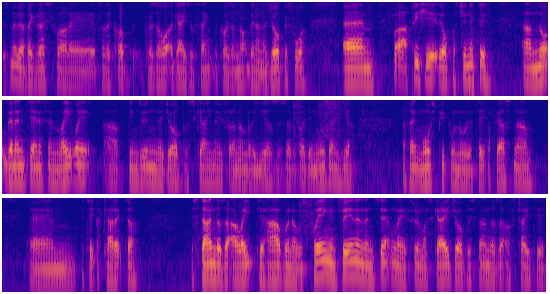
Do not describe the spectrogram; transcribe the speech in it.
It's maybe a big risk for uh, for the club because a lot of guys will think because I've not been on a job before, um, but I appreciate the opportunity. I'm not going into anything lightly. I've been doing the job with Sky now for a number of years, as everybody knows in here. I think most people know the type of person I am, um, the type of character, the standards that I like to have when I was playing and training, and certainly through my Sky job, the standards that I've tried to,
